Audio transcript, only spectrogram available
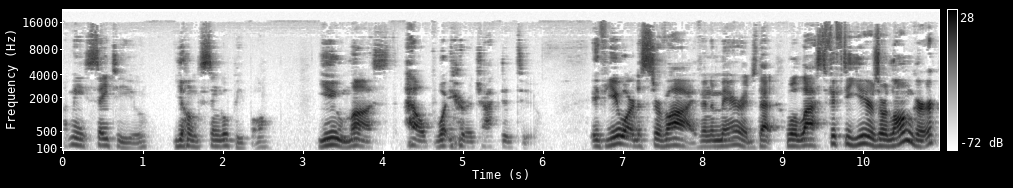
Let me say to you, young single people, you must help what you're attracted to. If you are to survive in a marriage that will last 50 years or longer,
